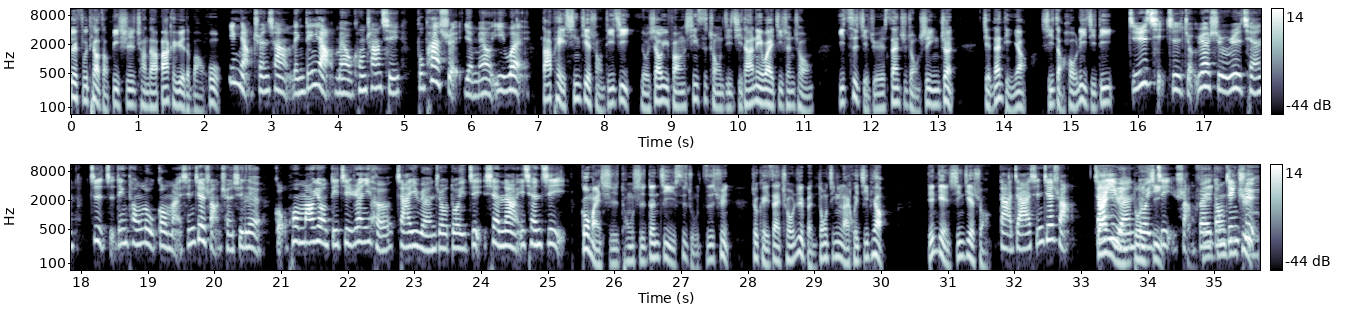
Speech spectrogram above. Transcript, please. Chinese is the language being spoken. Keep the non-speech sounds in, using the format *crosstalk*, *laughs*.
对付跳蚤必施长达八个月的保护，一秒圈上，零叮咬，没有空窗期，不怕水，也没有异味。搭配新界爽滴剂，有效预防新丝虫及其他内外寄生虫，一次解决三十种适应症。简单点药，洗澡后立即滴。即日起至九月十五日前，至指定通路购买新界爽全系列狗或猫用滴剂任意盒，加一元就多一剂，限量一千剂。购买时同时登记四组资讯，就可以再抽日本东京来回机票。点点新界爽，大家新界爽，加一元多一季，爽飞东京去。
